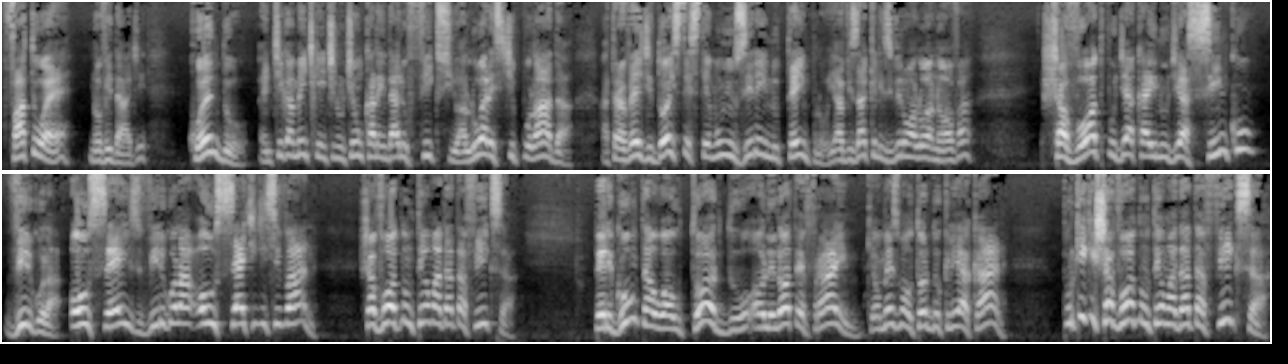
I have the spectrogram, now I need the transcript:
Fato é novidade. Quando, antigamente, que a gente não tinha um calendário fixo, a lua era estipulada através de dois testemunhos irem no templo e avisar que eles viram a lua nova, Shavuot podia cair no dia 5, vírgula, ou 6, vírgula, ou 7 de Sivan. Shavuot não tem uma data fixa. Pergunta o autor do Olilot Efraim, que é o mesmo autor do Kliakar, por que que Shavuot não tem uma data fixa?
